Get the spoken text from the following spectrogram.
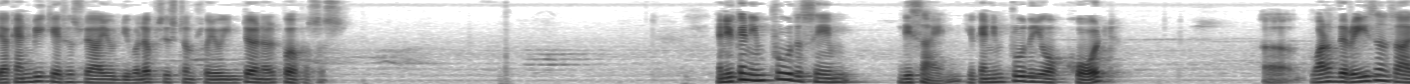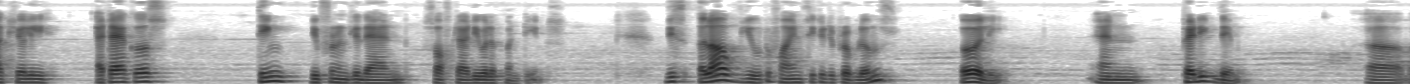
there can be cases where you develop systems for your internal purposes. And you can improve the same design. You can improve your code. Uh, one of the reasons are actually attackers think differently than software development teams. This allows you to find security problems early and predict them uh,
